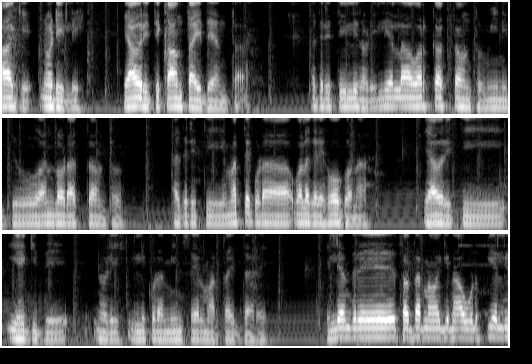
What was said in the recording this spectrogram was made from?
ಹಾಗೆ ನೋಡಿ ಇಲ್ಲಿ ಯಾವ ರೀತಿ ಕಾಣ್ತಾ ಇದೆ ಅಂತ. ಅದೇ ರೀತಿ ಇಲ್ಲಿ ನೋಡಿ, ಇಲ್ಲಿ ಎಲ್ಲ ವರ್ಕ್ ಆಗ್ತಾ ಉಂಟು. ಮೀನಿದ್ದು ಅನ್ಲೋಡ್ ಆಗ್ತಾ ಉಂಟು. ಅದೇ ರೀತಿ ಮತ್ತೆ ಕೂಡ ಒಳಗಡೆ ಹೋಗೋಣ. ಯಾವ ರೀತಿ ಹೇಗಿದೆ? ನೋಡಿ, ಇಲ್ಲಿ ಕೂಡ ಮೀನು ಸೇಲ್ ಮಾಡ್ತಾ ಇದ್ದಾರೆ. ಇಲ್ಲಿ ಅಂದರೆ ಸಾಧಾರಣವಾಗಿ ನಾವು ಉಡುಪಿಯಲ್ಲಿ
